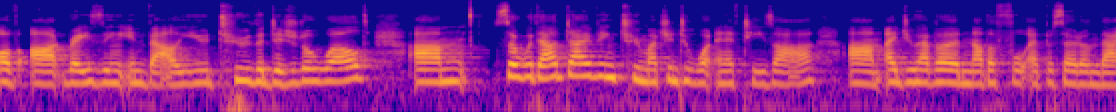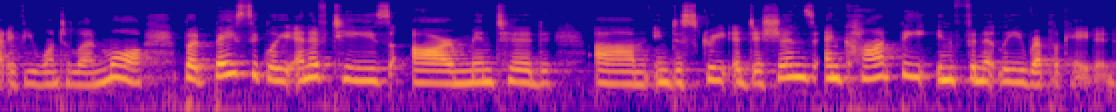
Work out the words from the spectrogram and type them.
of art raising in value to the digital world. Um, so, without diving too much into what NFTs are, um, I do have another full episode on that if you want to learn more. But basically, NFTs are minted um, in discrete editions and can't be infinitely replicated.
